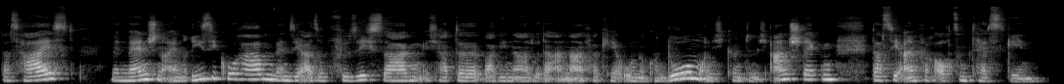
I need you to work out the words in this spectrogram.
Das heißt, wenn Menschen ein Risiko haben, wenn sie also für sich sagen, ich hatte Vaginal- oder Analverkehr ohne Kondom und ich könnte mich anstecken, dass sie einfach auch zum Test gehen.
